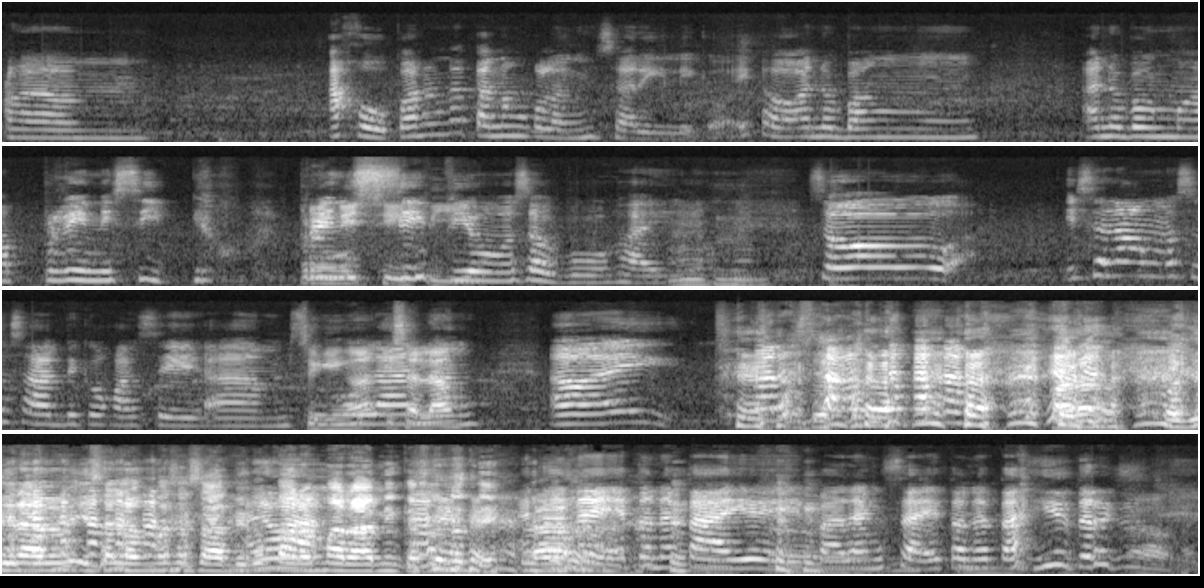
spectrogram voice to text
um, ako, parang natanong ko lang yung sarili ko. Ikaw, ano bang, ano bang mga prinsipyo? Prinsipyo. mo sa buhay. no? Mhm. So, isa lang ang masasabi ko kasi, um, Sige nga, simula isa lang. ng- ay, para sa parang pag sinabi mo isa lang masasabi ko, Ano ba? parang maraming kasunod eh. ito na, ito na tayo eh. Parang sa, ito na tayo talaga okay.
